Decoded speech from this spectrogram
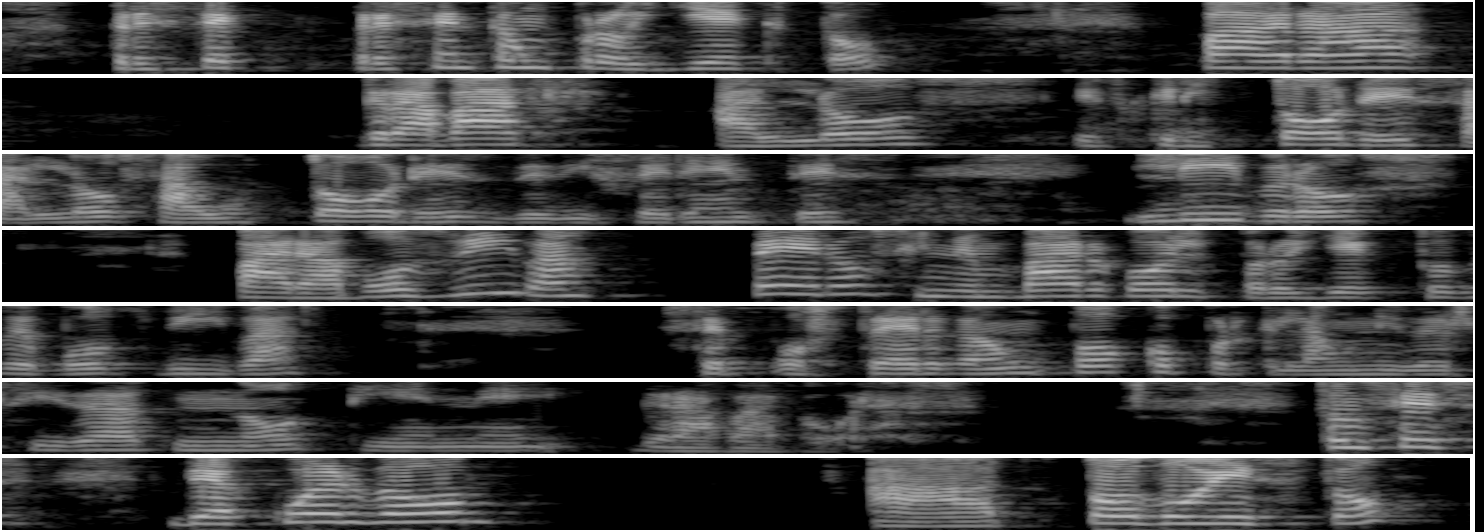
presenta un proyecto para grabar a los escritores, a los autores de diferentes libros para Voz Viva, pero sin embargo el proyecto de Voz Viva se posterga un poco porque la universidad no tiene grabadoras. Entonces, de acuerdo a todo esto,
